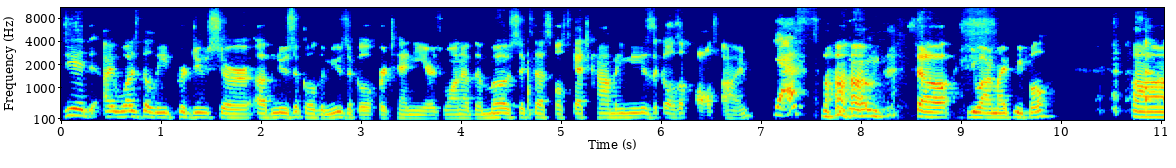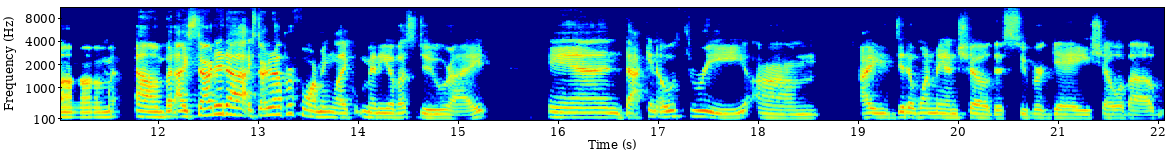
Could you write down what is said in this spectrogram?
did. I was the lead producer of Newsical the Musical for ten years, one of the most successful sketch comedy musicals of all time. Yes. um, so you are my people. Um, um, but I started. Uh, I started out performing like many of us do, right? And back in 03, um, I did a one man show, this super gay show about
